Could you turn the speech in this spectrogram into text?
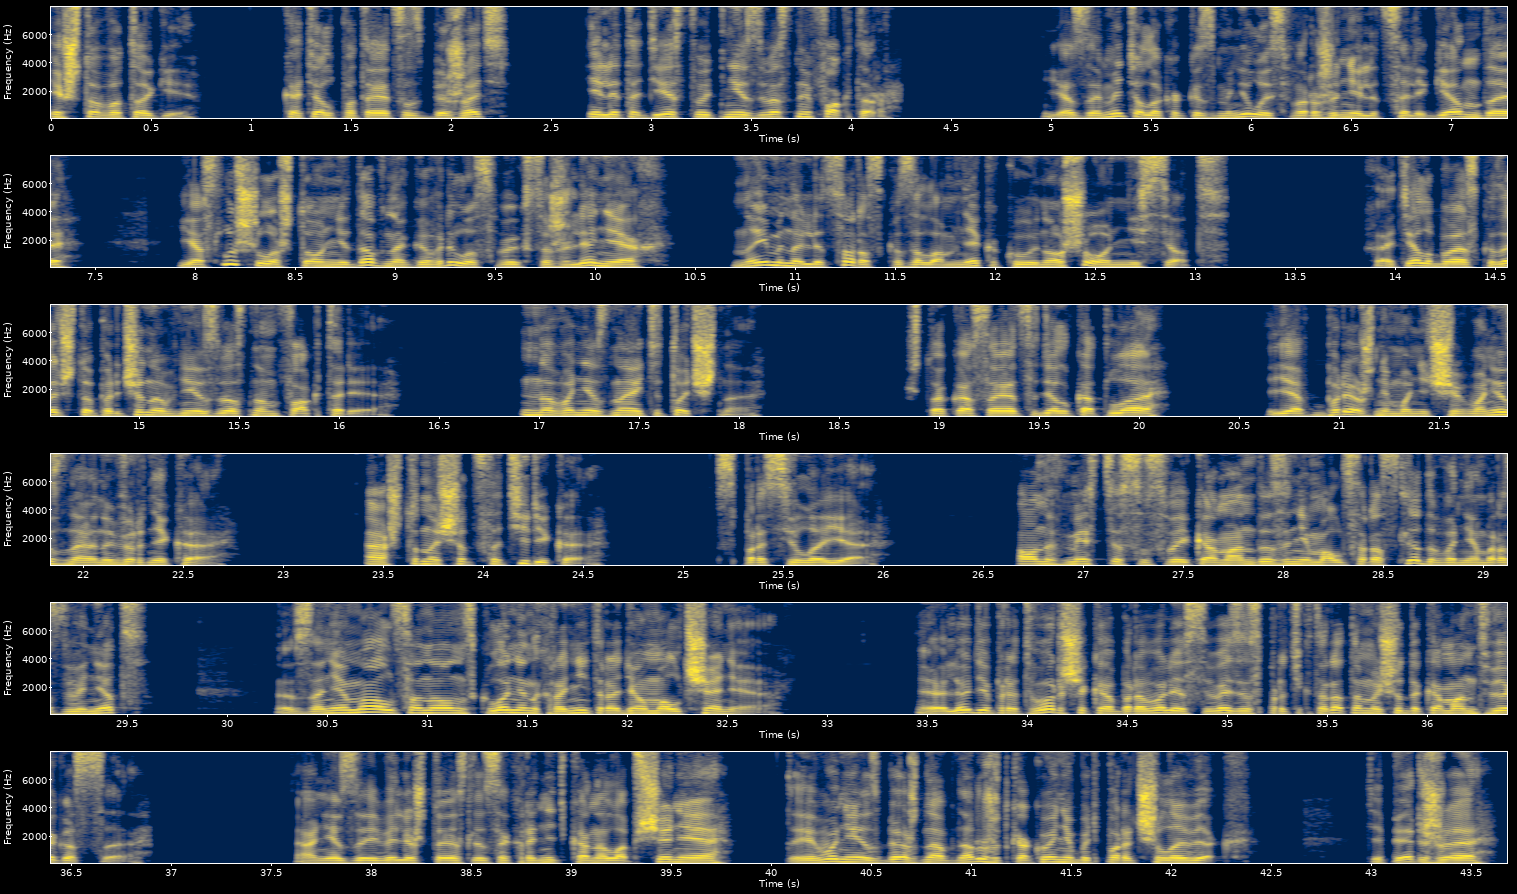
И что в итоге? Котел пытается сбежать? Или это действует неизвестный фактор? Я заметила, как изменилось выражение лица легенды. Я слышала, что он недавно говорил о своих сожалениях, но именно лицо рассказало мне, какую ношу он несет. Хотел бы я сказать, что причина в неизвестном факторе. Но вы не знаете точно. Что касается дел котла, я по-прежнему ничего не знаю наверняка. А что насчет сатирика? Спросила я. Он вместе со своей командой занимался расследованием, разве нет? Занимался, но он склонен хранить радиомолчание. Люди-притворщика оборвали связи с протекторатом еще до команд Вегаса. Они заявили, что если сохранить канал общения, то его неизбежно обнаружит какой-нибудь парачеловек. Теперь же...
